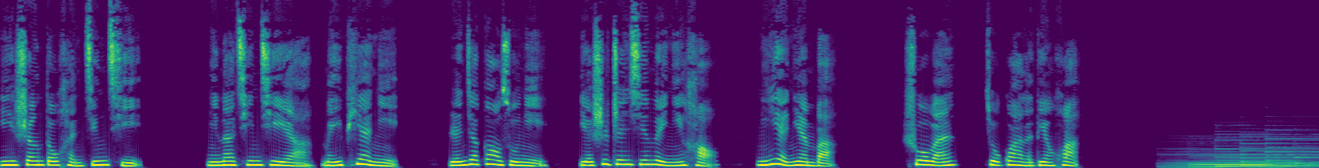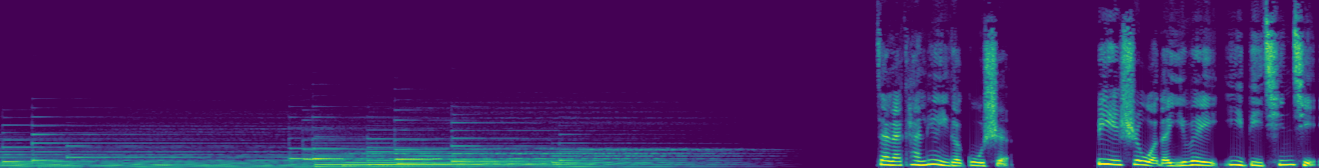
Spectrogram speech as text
医生都很惊奇。”你那亲戚呀，没骗你，人家告诉你也是真心为你好，你也念吧。说完就挂了电话。再来看另一个故事，B 是我的一位异地亲戚，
